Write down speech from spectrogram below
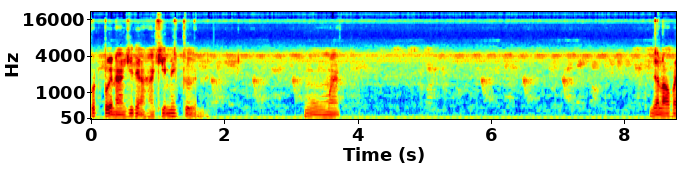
กดเปิดฮาคีเดี๋ยวฮาคีไม่เกินงงมาก เดี๋ยวเราไป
